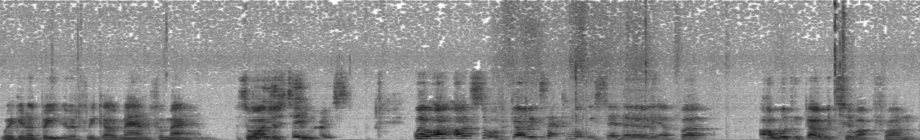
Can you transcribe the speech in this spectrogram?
we're gonna beat them if we go man for man. So I just think, well, I, I'd sort of go exactly what we said earlier, but I wouldn't go with two up front.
